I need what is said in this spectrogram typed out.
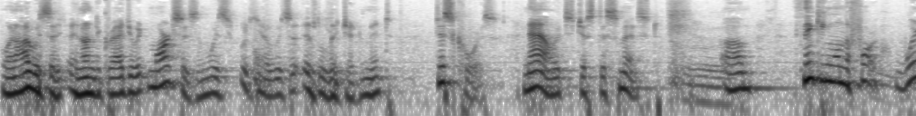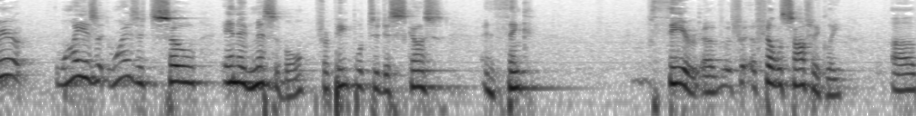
when I was a, an undergraduate, Marxism was, was, you know, was a, a legitimate discourse. Now it's just dismissed. Um, thinking on the far, where, why is it, why is it so inadmissible for people to discuss and think theory, uh, f- philosophically uh,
